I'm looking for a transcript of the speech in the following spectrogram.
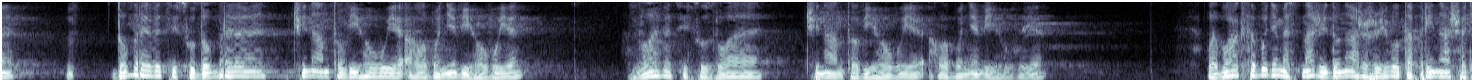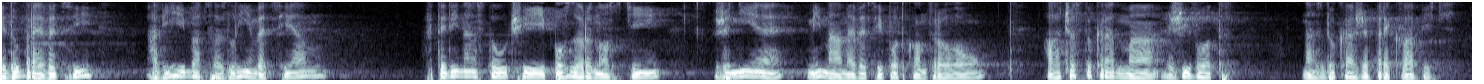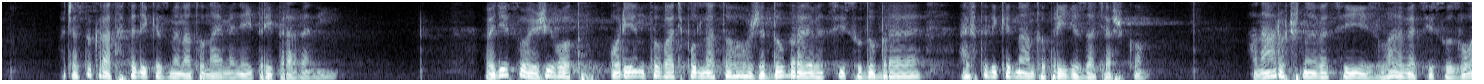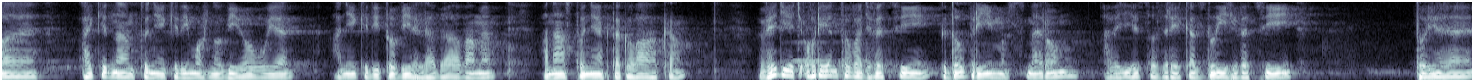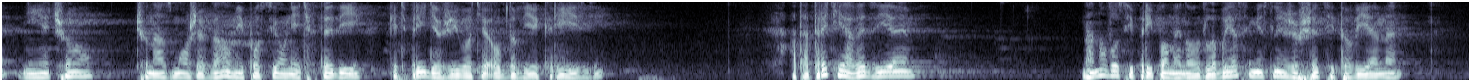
dobré veci sú dobré, či nám to vyhovuje alebo nevyhovuje. Zlé veci sú zlé, či nám to vyhovuje alebo nevyhovuje. Lebo ak sa budeme snažiť do nášho života prinášať dobré veci a vyhýbať sa zlým veciam, vtedy nás to učí pozornosti, že nie my máme veci pod kontrolou, ale častokrát má život nás dokáže prekvapiť. A častokrát vtedy, keď sme na to najmenej pripravení. Vedieť svoj život orientovať podľa toho, že dobré veci sú dobré aj vtedy, keď nám to príde za ťažko. A náročné veci, zlé veci sú zlé, aj keď nám to niekedy možno vyhovuje a niekedy to vyhľadávame a nás to nejak tak láka. Vedieť orientovať veci k dobrým smerom a vedieť sa zriekať zlých vecí, to je niečo, čo nás môže veľmi posilniť vtedy, keď príde v živote obdobie krízy. A tá tretia vec je na novo si pripomenúť, lebo ja si myslím, že všetci to vieme,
